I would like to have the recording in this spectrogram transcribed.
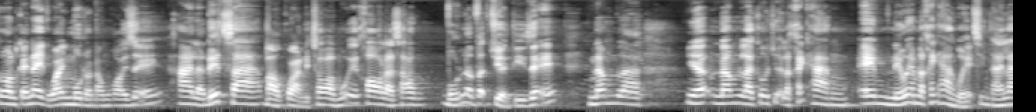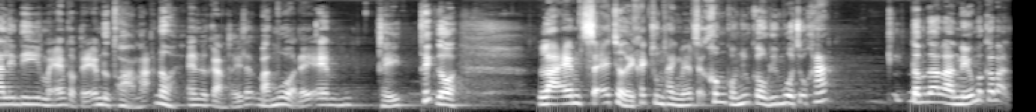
còn cái này của anh, một là đóng gói dễ, hai là đết xa, bảo quản để cho vào mỗi kho là xong. Bốn là vận chuyển thì dễ, năm là năm là câu chuyện là khách hàng, em, nếu em là khách hàng của hệ sinh thái La Lên đi mà em cảm thấy em được thỏa mãn rồi, em được cảm thấy là bán mua ở đây em thấy thích rồi, là em sẽ trở thành khách trung thành và em sẽ không có nhu cầu đi mua chỗ khác. Đâm ra là nếu mà các bạn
